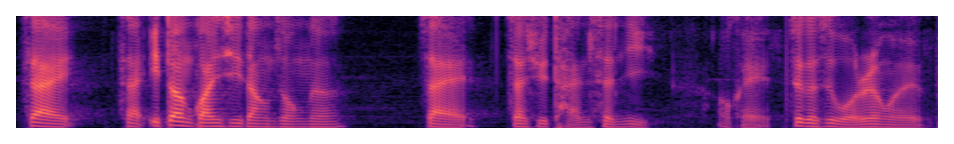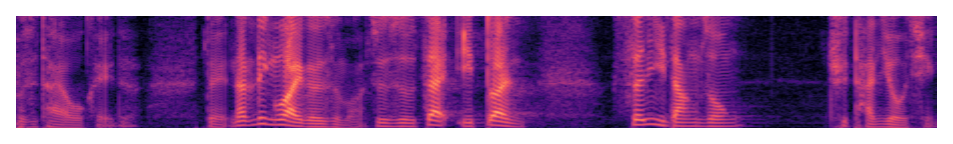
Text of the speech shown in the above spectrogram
在在一段关系当中呢，再再去谈生意。OK，这个是我认为不是太 OK 的。对，那另外一个是什么？就是在一段生意当中去谈友情。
